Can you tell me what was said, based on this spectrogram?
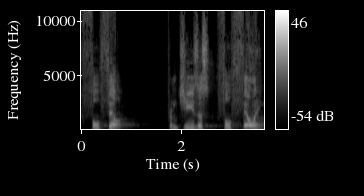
fulfill. From Jesus fulfilling,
